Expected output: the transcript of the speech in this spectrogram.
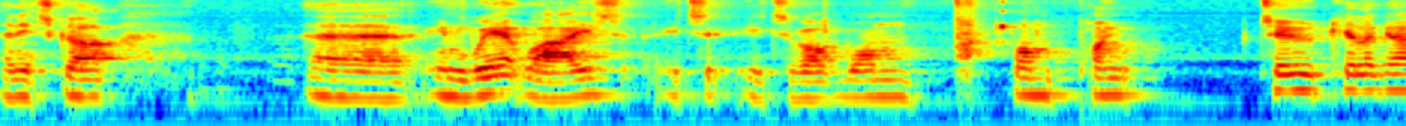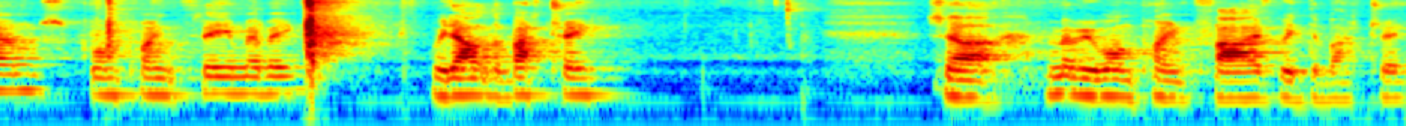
and it's got uh, in weight wise it's it's about 1 1.2 kilograms 1.3 maybe without the battery. So maybe 1.5 with the battery.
